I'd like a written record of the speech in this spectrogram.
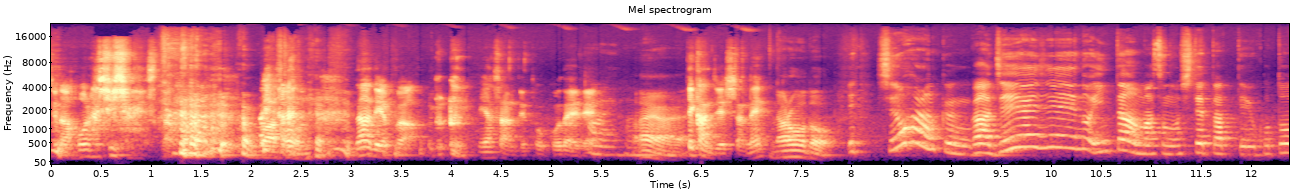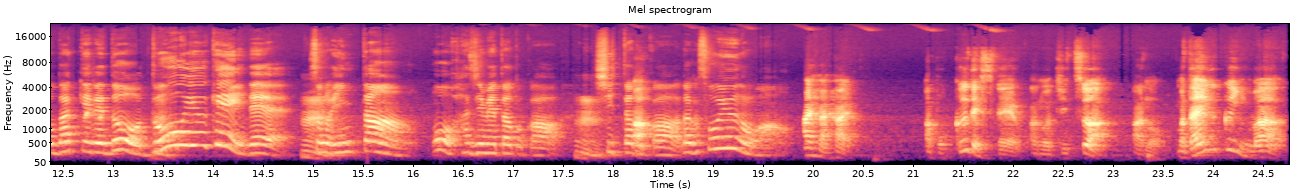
確かにそうかちょっとアホらしいじゃないですか。まあそうね。なのでやっぱ 皆さんで東工大で、はいはいはいはって感じでしたね。い。なるほど。え篠原くんが JIJ のインターンまあそのしてたっていうことだけれどどういう経緯でうんそのインターンを始めたとかうん知ったとかだからそういうのは？はいはいはい。あ僕ですねあの実はあの、まあ、大学院は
